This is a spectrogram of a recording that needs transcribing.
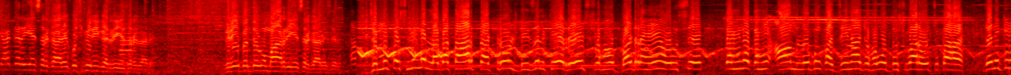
क्या कर रही है सरकारें? कुछ भी नहीं कर रही हैं सरकारें। गरीब बंदे को मार रही है सरकारें सिर्फ़। जम्मू कश्मीर में लगातार पेट्रोल डीजल के रेट्स जो है बढ़ रहे हैं और उससे कहीं ना कहीं आम लोगों का जीना जो है वो दुश्वार हो चुका है। यानी कि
